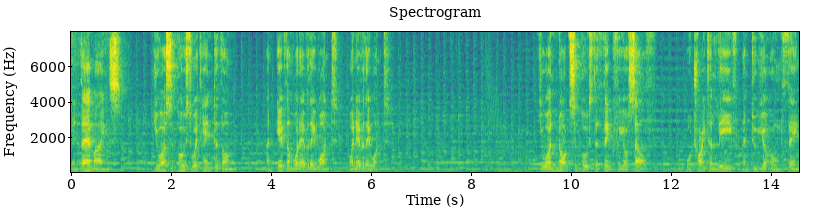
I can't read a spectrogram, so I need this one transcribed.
In their minds, you are supposed to attend to them and give them whatever they want, whenever they want. You are not supposed to think for yourself or try to leave and do your own thing.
